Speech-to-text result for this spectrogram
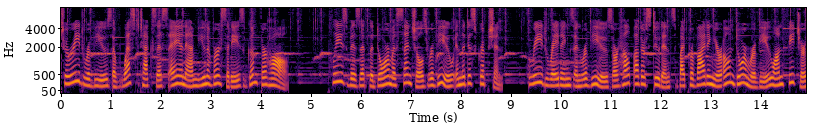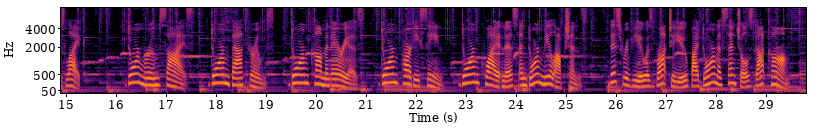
To read reviews of West Texas A&M University's Guenther Hall, please visit the Dorm Essentials review in the description. Read ratings and reviews or help other students by providing your own dorm review on features like dorm room size, dorm bathrooms, dorm common areas, dorm party scene, dorm quietness and dorm meal options. This review is brought to you by dormessentials.com,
